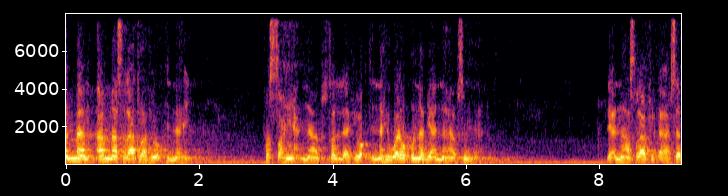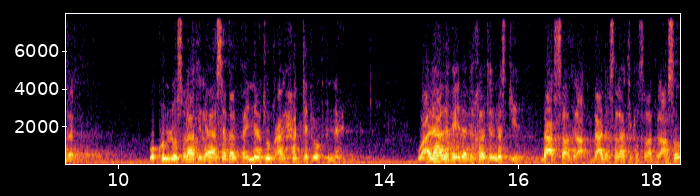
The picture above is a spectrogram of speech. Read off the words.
أما أما صلاتها في وقت النهي فالصحيح أنها تصلى في وقت النهي ولو قلنا بأنها سنة لأنها صلاة لها سبب وكل صلاة لها سبب فإنها تفعل حتى في وقت النهي. وعلى هذا فإذا دخلت المسجد بعد صلاة بعد صلاتك صلاة العصر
